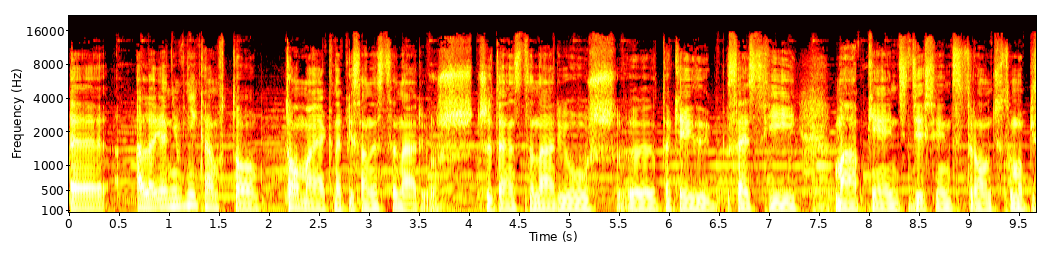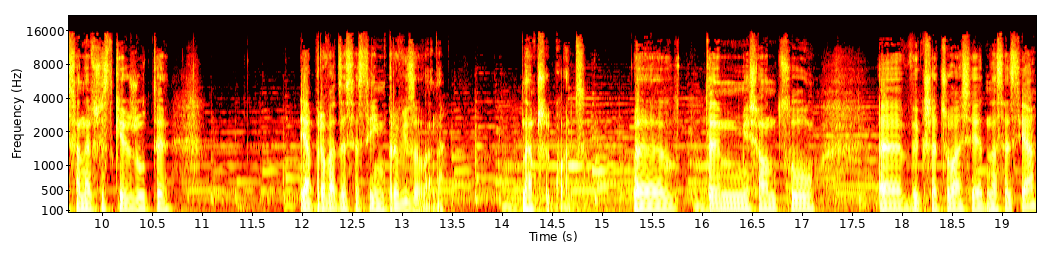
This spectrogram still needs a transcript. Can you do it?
e, ale ja nie wnikam w to, kto ma jak napisany scenariusz. Czy ten scenariusz y, takiej sesji ma 5-10 stron, czy są opisane wszystkie rzuty. Ja prowadzę sesje improwizowane. Na przykład. Y, w tym miesiącu y, wykrzeczyła się jedna sesja,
